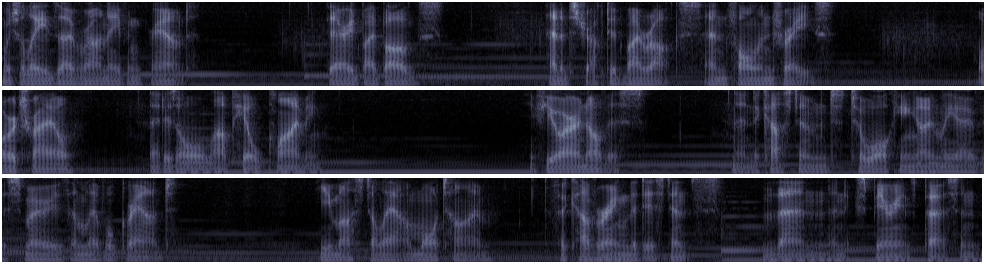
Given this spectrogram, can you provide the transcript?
which leads over uneven ground, varied by bogs and obstructed by rocks and fallen trees or a trail that is all uphill climbing. If you are a novice and accustomed to walking only over smooth and level ground, you must allow more time for covering the distance than an experienced person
